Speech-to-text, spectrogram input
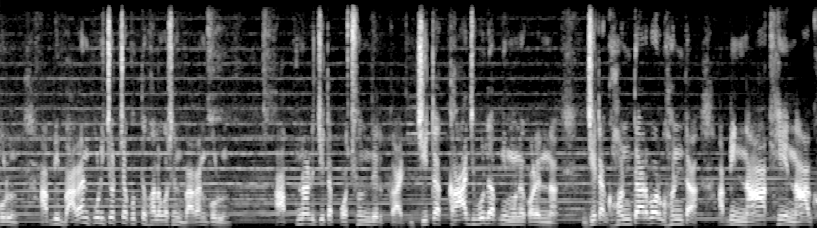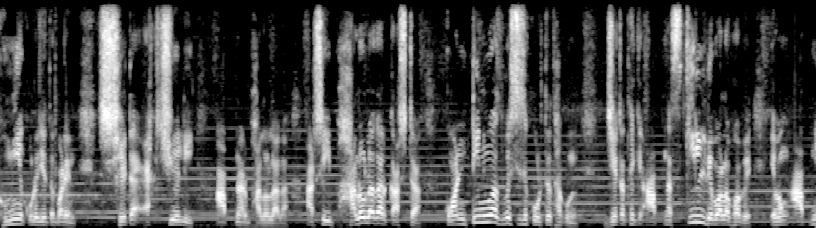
করুন। আপনি বাগান পরিচর্যা করতে ভালোবাসেন, বাগান করুন। আপনার যেটা পছন্দের কাজ, যেটা কাজ বলে আপনি মনে করেন না, যেটা ঘণ্টার পর ঘণ্টা আপনি না খেয়ে, না ঘুমিয়ে করে যেতে পারেন, সেটা অ্যাকচুয়ালি আপনার ভালো লাগা। আর সেই ভালো লাগার কাজটা কন্টিনিউয়াস বেসিসে করতে থাকুন, যেটা থেকে আপনার স্কিল ডেভেলপ হবে এবং আপনি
